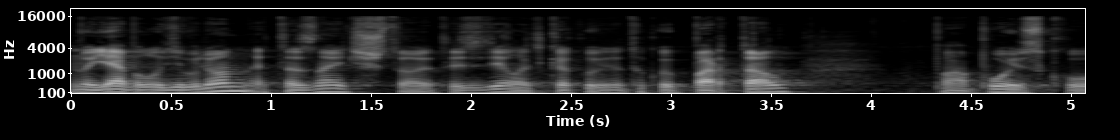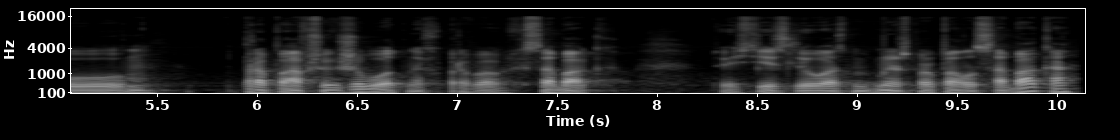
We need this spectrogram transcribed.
но я был удивлен, это, знаете, что это сделать какой-то такой портал по поиску пропавших животных, пропавших собак. То есть, если у вас, например, пропала собака,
